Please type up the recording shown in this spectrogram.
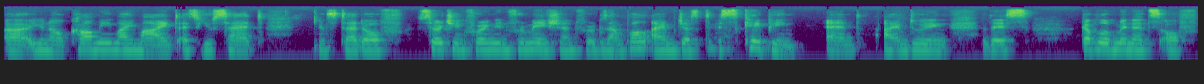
uh, you know, calming my mind, as you said, instead of searching for an information for example i'm just escaping and i'm doing this couple of minutes of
